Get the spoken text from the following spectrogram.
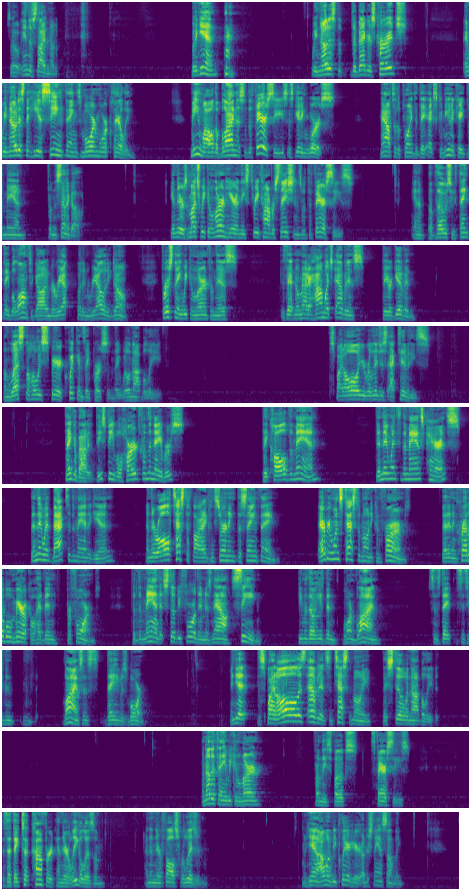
So, end of side note. But again, we notice the, the beggar's courage, and we notice that he is seeing things more and more clearly. Meanwhile, the blindness of the Pharisees is getting worse, now to the point that they excommunicate the man from the synagogue. And there's much we can learn here in these three conversations with the Pharisees and of those who think they belong to God, but in reality don't. First thing we can learn from this is that no matter how much evidence they are given, unless the Holy Spirit quickens a person, they will not believe. Despite all your religious activities. Think about it. These people heard from the neighbors they called the man. Then they went to the man's parents. Then they went back to the man again. And they're all testifying concerning the same thing. Everyone's testimony confirmed that an incredible miracle had been performed. That the man that stood before them is now seeing, even though he's been born blind since day, since he's been blind since the day he was born. And yet despite all this evidence and testimony, they still would not believe it. Another thing we can learn from these folks, Pharisees, is that they took comfort in their legalism and in their false religion. Again, I want to be clear here. Understand something.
